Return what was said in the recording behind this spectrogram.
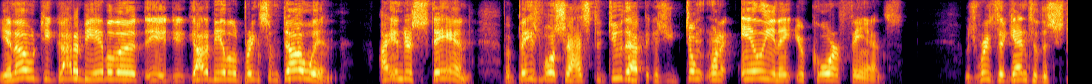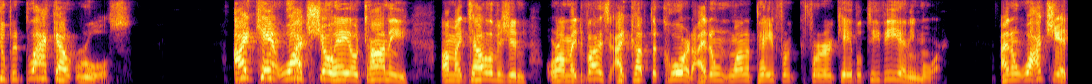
You know, you got to be able to you got to be able to bring some dough in. I understand, but baseball has to do that because you don't want to alienate your core fans. Which brings again to the stupid blackout rules. I can't watch Shohei Ohtani on my television or on my device. I cut the cord. I don't want to pay for, for cable TV anymore. I don't watch it.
